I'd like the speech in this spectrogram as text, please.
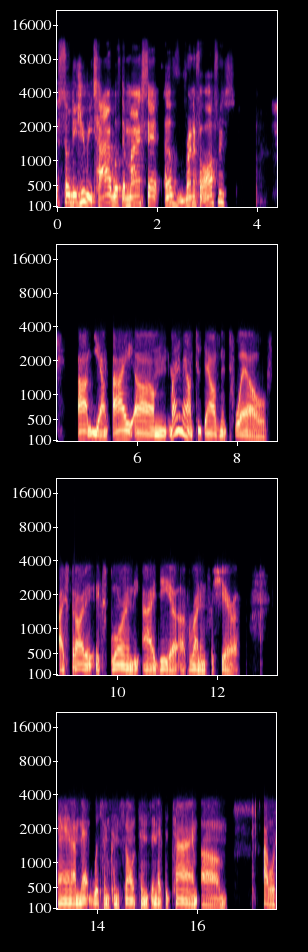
So, did you retire with the mindset of running for office? Um, yeah, I um, right around 2012, I started exploring the idea of running for sheriff, and I met with some consultants. And at the time, um, I was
